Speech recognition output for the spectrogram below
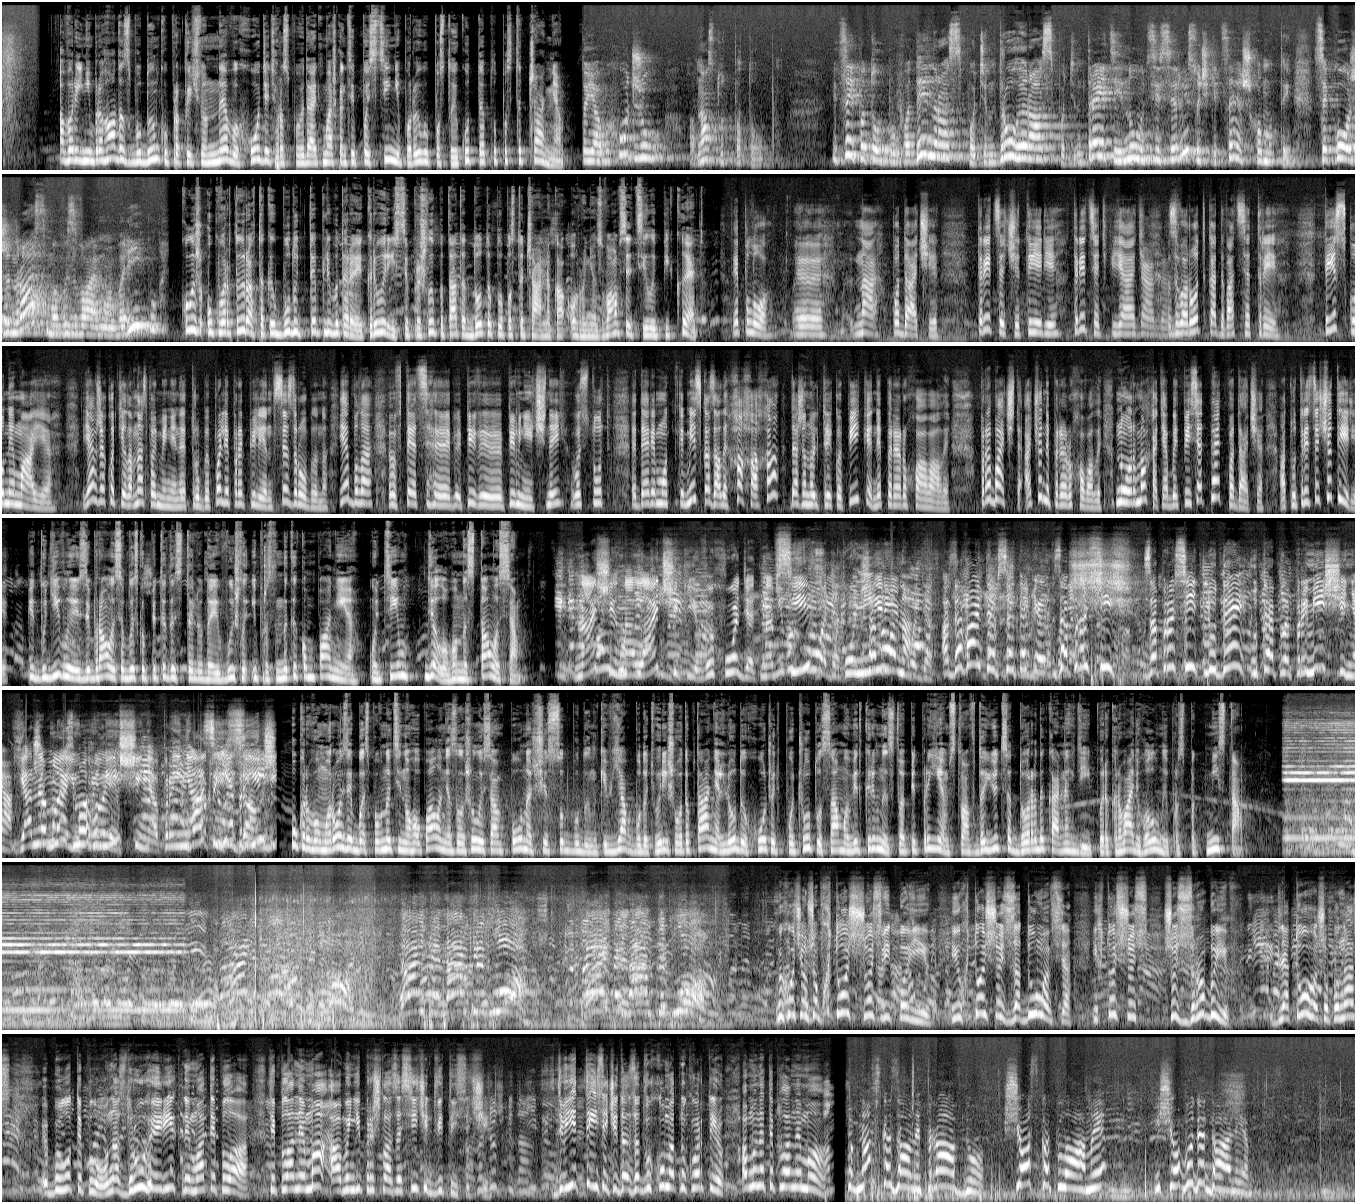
Аварійні бригади з будинку практично не виходять, розповідають мешканці постійні пориви по стояку теплопостачання. То я виходжу, а в нас тут потоп. І цей потоп був один раз, потім другий раз, потім третій. Ну, ці всі рисочки це ж хомути. Це кожен раз ми визиваємо аварійку. Коли ж у квартирах таки будуть теплі батареї, криворіжці прийшли питати до теплопостачальника. Організувався цілий пікет. тепло е, на подачі 34, 35, зворотка 23. Тиску немає. Я вже хотіла, в нас поміняні труби, поліпропілен, все зроблено. Я була в ТЕЦ е, пів- е, північний, ось тут, де ремонт. Мені сказали, ха-ха-ха, навіть 0,3 копійки не перерахували. Пробачте, а чого не перерахували? Норма хоча б 55 подача, а тут 34. Під будівлею зібралося близько 50 людей. Вийшли і представники компанії. Утім, діалогу не сталося. Наші наладчики виходять на всі по мірі. Шановна, а давайте все-таки запросіть, запросіть людей у тепле приміщення, Я не щоб ми маю змогли. приміщення прийняти є приміщення? У Кривому Розі без повноцінного опалення залишилося понад 600 будинків. Як будуть вирішувати питання, люди хочуть почути саме від керівництва підприємства. Вдаються до радикальних дій, перекривають головний проспект міста. Хочемо, щоб хтось щось відповів, і хтось щось задумався, і хтось щось, щось зробив для того, щоб у нас було тепло. У нас другий рік нема тепла. Тепла нема, а мені прийшла за січень дві тисячі. Дві тисячі за двохкомнатну квартиру, а в мене тепла нема. Щоб нам сказали правду, що з котлами і що буде далі.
